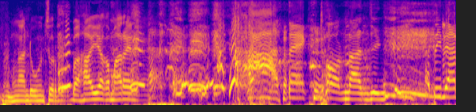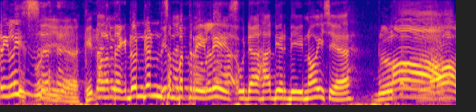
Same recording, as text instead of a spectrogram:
mengandung unsur berbahaya kemarin. Ah, take down anjing. Tidak rilis. Oh iya, kita Kalau take down kan sempet rilis. Udah, udah hadir di noise ya. Belum.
